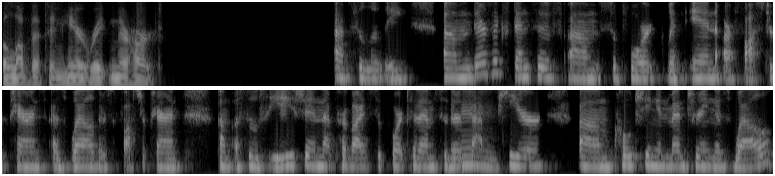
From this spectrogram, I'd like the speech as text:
the love that's in here, right in their heart. Absolutely. Um, there's extensive um, support within our foster parents as well. There's a foster parent um, association that provides support to them. So there's mm. that peer um, coaching and mentoring as well.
